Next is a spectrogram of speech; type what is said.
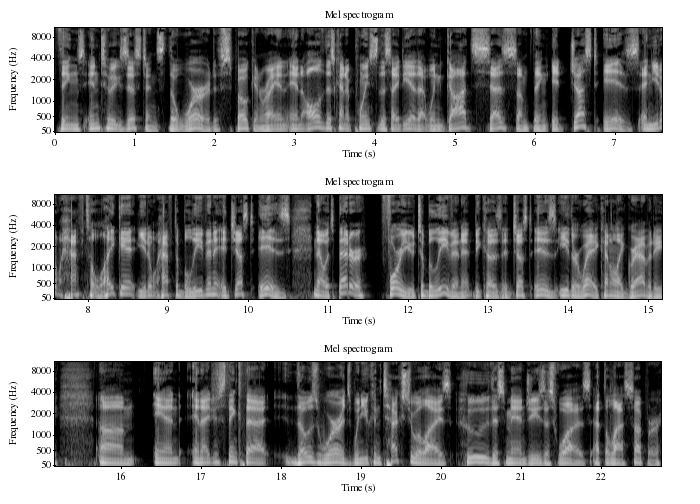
things into existence, the word spoken, right? And, and all of this kind of points to this idea that when God says something, it just is. And you don't have to like it, you don't have to believe in it, it just is. Now, it's better for you to believe in it because it just is either way, kind of like gravity. Um, and and I just think that those words, when you contextualize who this man Jesus was at the Last Supper,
